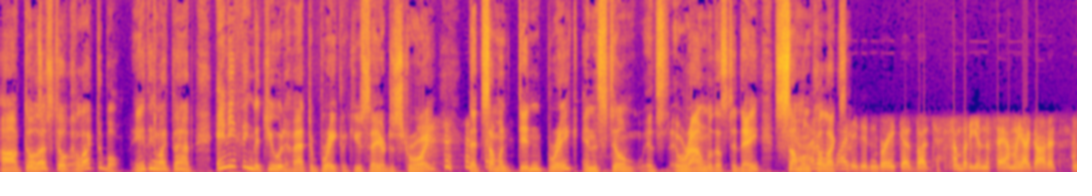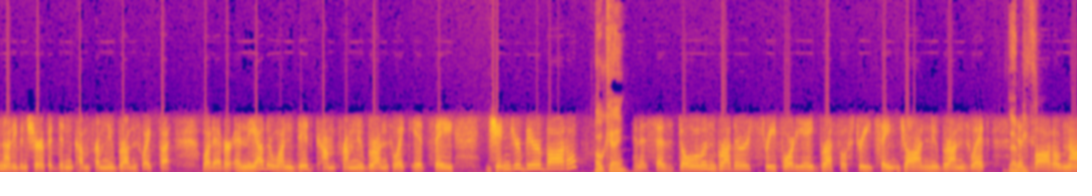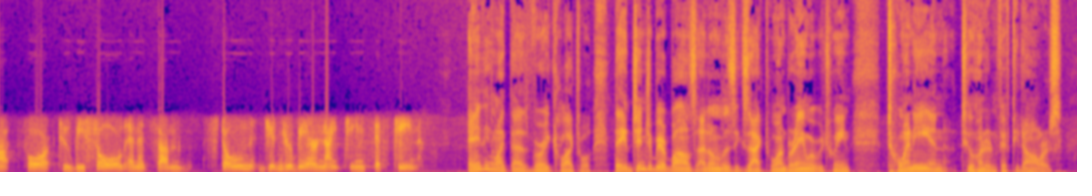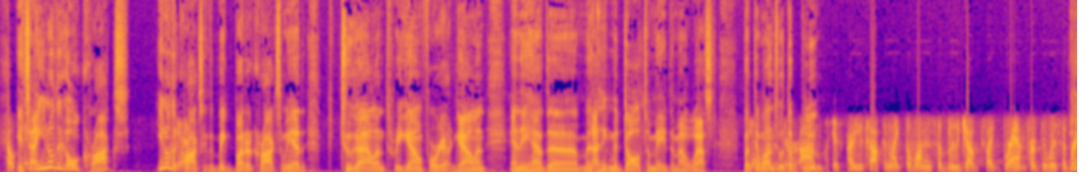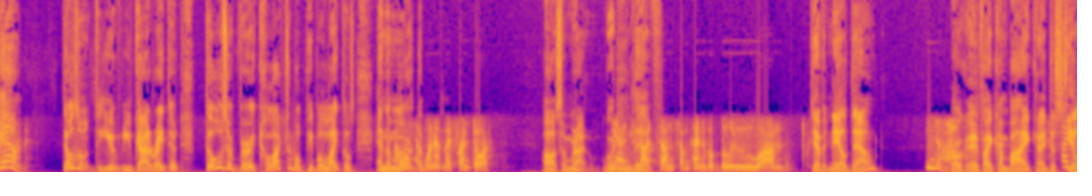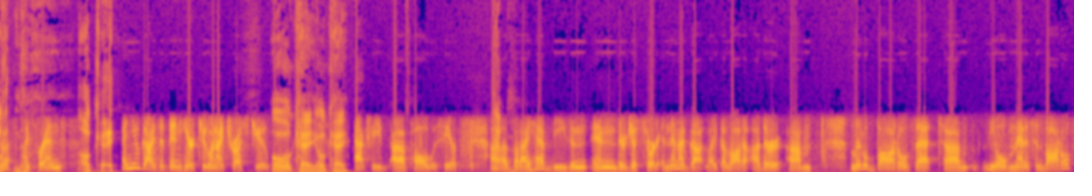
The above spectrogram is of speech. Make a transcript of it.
Uh, those are Oh, that's still cool. collectible. Anything like that. Anything that you would have had to break, like you say, or destroy, that someone didn't break and is still it's around with us today, someone I don't collects know why it. they didn't break it, but somebody in the family, I got it. I'm not even sure if it didn't come from New Brunswick, but whatever. And the other one did come from New Brunswick. It's a ginger beer bottle, Okay. and it says Dolan Brothers, 348 Brussels Street, St. John, New Brunswick. That'd this be- bottle not for to be sold, and it's um, Stone Ginger Beer, 1915. Anything like that is very collectible. They ginger beer bottles. I don't know this exact one, but anywhere between twenty and two hundred and fifty dollars. Okay. It's uh, you know the old crocks. You know the Yeah. crocks like the big butter crocks, and we had two gallon, three gallon, four gallon, and they have the I think Medalta made them out west. But Yeah, the ones with wasn't the blue, Um, is, are you talking like the ones, the blue jugs, like Brantford? There was the yeah. Those are you you've got it right there. Those are very collectible. People like those, and the Oh, more I have the one at my front door. oh, so we're not, where yeah, do you live? got um, some kind of a blue. Um, do you have it nailed down? no, Or if I come by, can I just steal I trust it? my friends, Okay. and you guys have been here too, and I trust you. Oh, okay, okay. Actually, uh, Paul was here, uh, but I have these, and and they're just sort of. And then I've got like a lot of other um, little bottles that um, the old medicine bottles.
